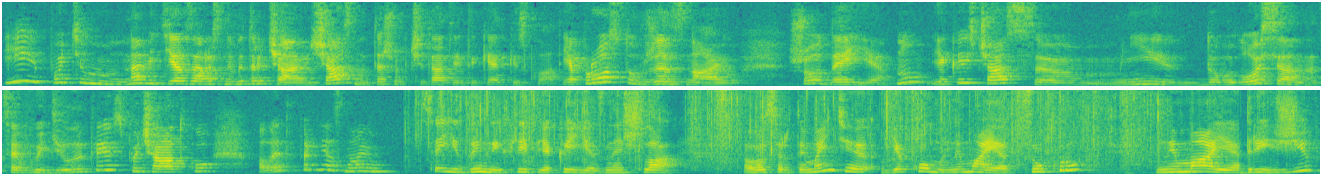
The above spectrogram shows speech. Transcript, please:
і потім навіть я зараз не витрачаю час на те, щоб читати етикетки склад. Я просто вже знаю, що де є. Ну, якийсь час е, мені довелося на це виділити спочатку, але тепер я знаю. Це єдиний хліб, який я знайшла в асортименті, в якому немає цукру. Немає дріжджів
